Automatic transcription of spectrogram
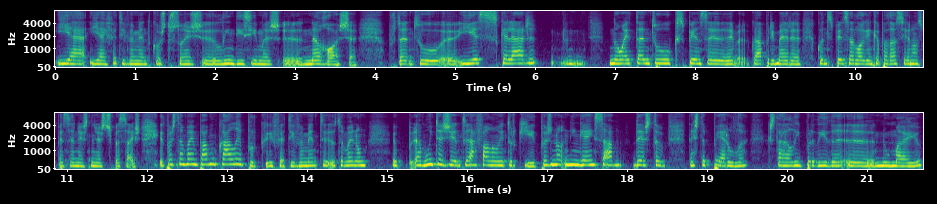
e há, e há efetivamente construções eh, lindíssimas na rocha. Portanto, e esse se calhar não é tanto o que se pensa à primeira, quando se pensa logo em Capadócia, não se pensa nestes, nestes passeios. E depois também para Mucale, porque efetivamente eu também não. eu- há muita gente, ah, falam em Turquia, depois não- ninguém sabe desta, desta pérola que está ali perdida eh, no meio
